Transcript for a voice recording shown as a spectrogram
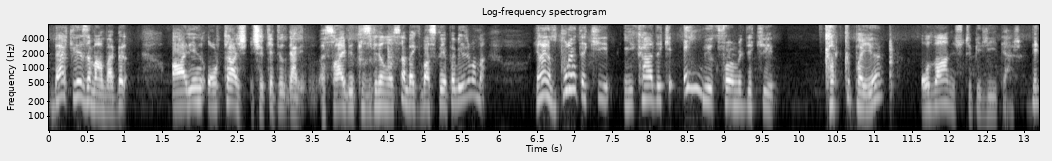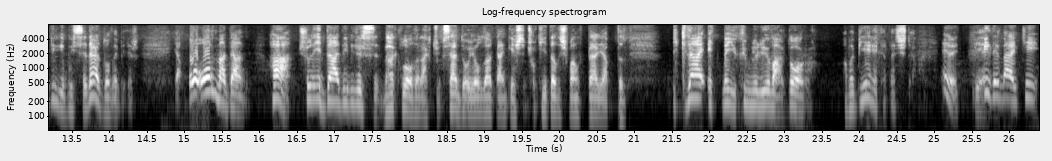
Belki ne zaman var? Ben ailenin ortağı şirketin yani sahibi kızı falan olsam belki baskı yapabilirim ama yani buradaki İK'daki en büyük formüldeki katkı payı olağanüstü bir lider. Dediğim gibi bu hisseder de olabilir. Ya o olmadan ha şunu iddia edebilirsin haklı olarak çünkü sen de o yollardan geçtin. Çok iyi danışmanlıklar yaptın. İkna etme yükümlülüğü var doğru. Ama bir yere kadar işte. Evet. Bir Bir de belki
